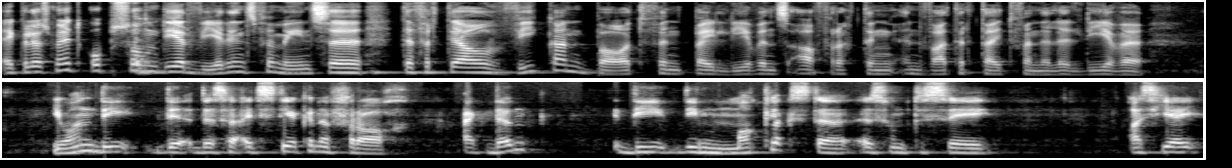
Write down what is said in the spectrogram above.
Ek wil ons net opsom deur weer eens vir mense te vertel wie kan baat vind by lewensafrigting in watter tyd van hulle lewe. Johan, die, die dis 'n uitstekende vraag. Ek dink die die maklikste is om te sê as jy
